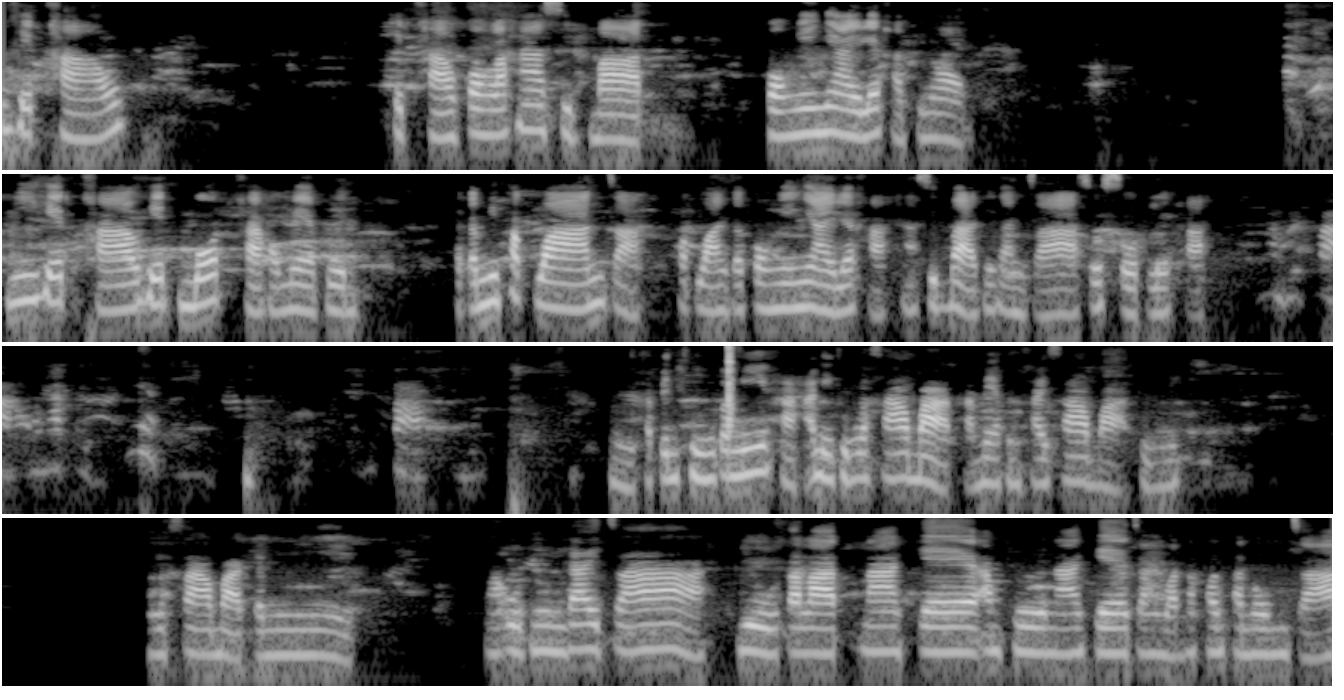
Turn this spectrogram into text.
เห็ดขาวเห็ดขาวกองละห้าสิบบาท กองใหญ่ๆเลยค่ะพี่น้อง มีเห็ดขาวเห็ดบดค่ะของแม่เพิ่นแล้วก็มีผักหวานจ้ะ ผักหวานกับกองใหญ่ๆเลยค่ะห้าสิบบาทด้วยกันจ้าสดๆเลยค่ะจะเป็นถ้าเป็นถุงก็มีค่ะ อันนี้ถุงละ20บาทค่ะ แม่เพิ่นขาย20บาทถุงนี้ถุงละ20บาทก็มีมาอุดหนุนได้จ้า อยู่ตลาดนาแกอำเภอนาแกจังหวัดนครพนมจ้า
